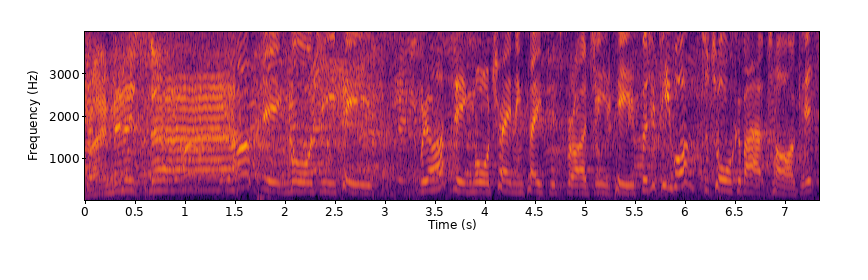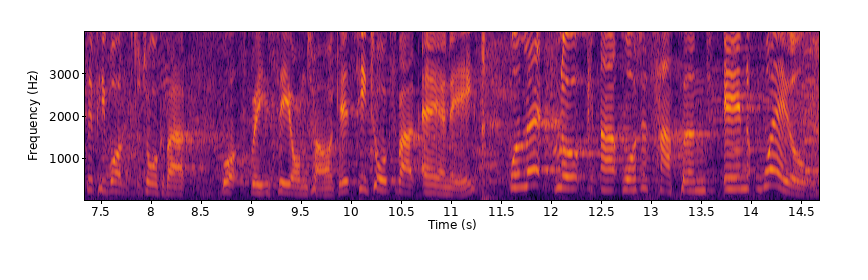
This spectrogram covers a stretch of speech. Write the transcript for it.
Prime Minister! We are seeing more GPs. We are seeing more training places for our GPs. But if he wants to talk about targets, if he wants to talk about what we see on targets, he talks about A&E. Well, let's look at what has happened in Wales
